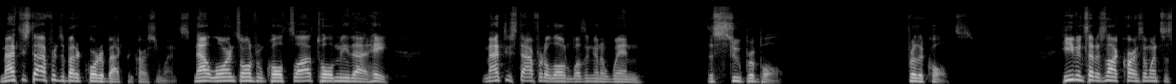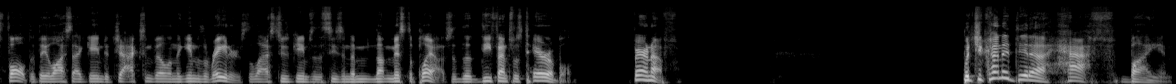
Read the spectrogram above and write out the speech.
Matthew Stafford's a better quarterback than Carson Wentz. Now, Lawrence Owen from Colts Law told me that, hey, Matthew Stafford alone wasn't going to win the Super Bowl for the Colts. He even said it's not Carson Wentz's fault that they lost that game to Jacksonville and the game of the Raiders, the last two games of the season to not miss the playoffs. The defense was terrible. Fair enough. But you kind of did a half buy in,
